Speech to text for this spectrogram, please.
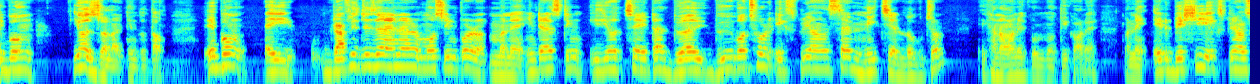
এবং ইউএস ডলার কিন্তু তাও। এবং এই গ্রাফিক্স ডিজাইনার মোস্ট ইম্পর মানে ইন্টারেস্টিং ই হচ্ছে এটা দুই বছর এক্সপিরিয়েন্সের নিচের লোকজন। এখানে অনেক উন্নতি করে। মানে এর বেশি এক্সপিরিয়েন্স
